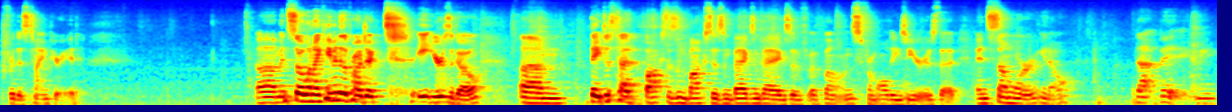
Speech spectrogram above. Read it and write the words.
for this time period. Um, and so when I came into the project eight years ago, um, they just had boxes and boxes and bags and bags of, of bones from all these years that, and some were, you know, that big. I mean,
